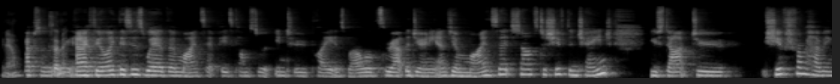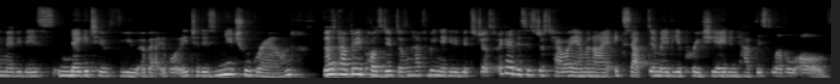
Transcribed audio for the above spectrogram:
you know? Absolutely. And I feel like this is where the mindset piece comes to into play as well throughout the journey. As your mindset starts to shift and change, you start to shift from having maybe this negative view about your body to this neutral ground doesn't have to be positive doesn't have to be negative. It's just okay this is just how i am and i accept and maybe appreciate and have this level of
